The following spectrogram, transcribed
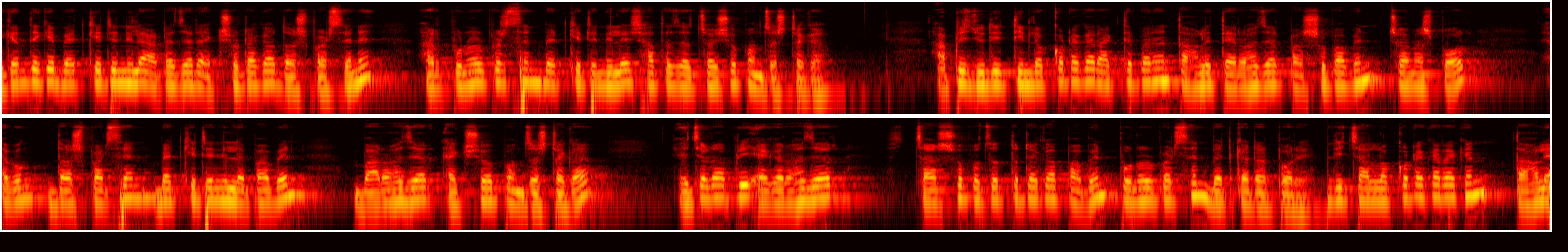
এখান থেকে ব্যাট কেটে নিলে আট হাজার একশো টাকা দশ পার্সেন্টে আর পনেরো পার্সেন্ট ব্যাট কেটে নিলে সাত হাজার ছয়শো পঞ্চাশ টাকা। আপনি যদি তিন লক্ষ টাকা রাখতে পারেন, তাহলে তেরো হাজার পাঁচশো পাবেন ছয় মাস পর, এবং দশ পার্সেন্ট ব্যাট কেটে নিলে পাবেন বারো হাজার একশো পঞ্চাশ টাকা। এছাড়াও আপনি এগারো হাজার চারশো পঁচাত্তর টাকা পাবেন পনেরো পার্সেন্ট ব্যাট কাটার পরে। যদি চার লক্ষ টাকা রাখেন, তাহলে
